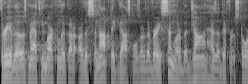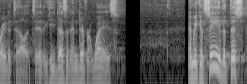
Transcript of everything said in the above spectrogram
Three of those, Matthew, Mark, and Luke, are, are, the synoptic gospels, or they're very similar, but John has a different story to tell. It, it, he does it in different ways. And we can see that this,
